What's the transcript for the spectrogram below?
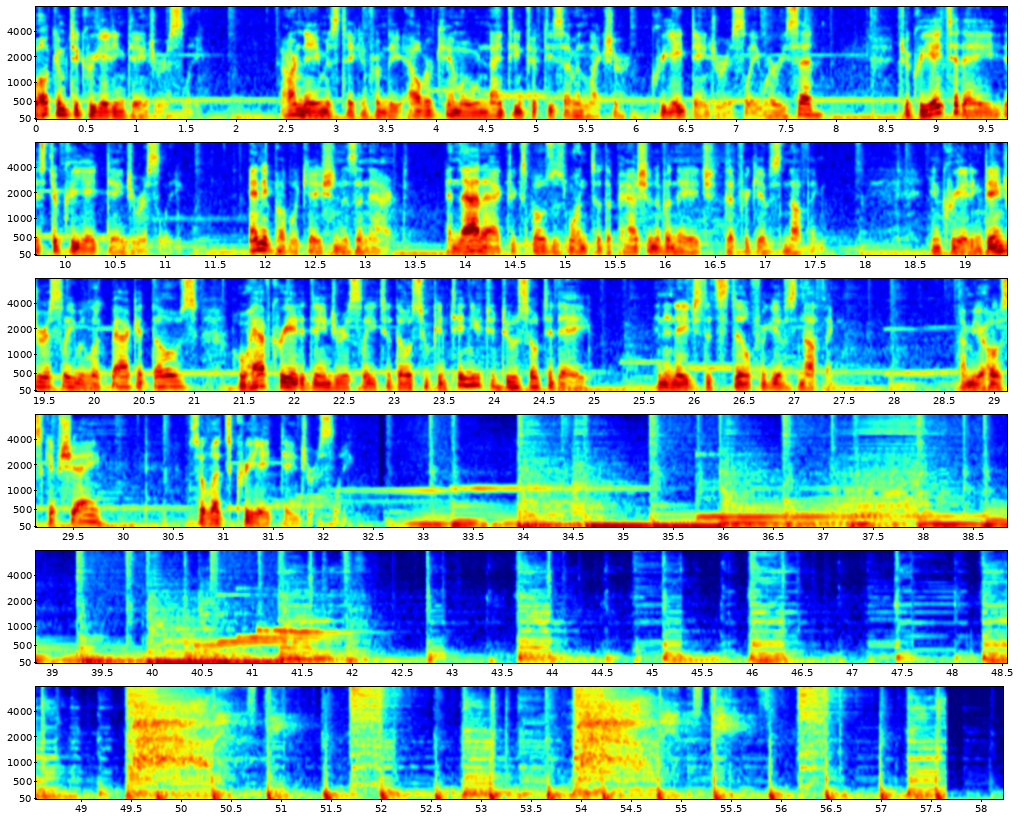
Welcome to Creating Dangerously. Our name is taken from the Albert Camus 1957 lecture, Create Dangerously, where he said, To create today is to create dangerously. Any publication is an act, and that act exposes one to the passion of an age that forgives nothing. In Creating Dangerously, we look back at those who have created dangerously to those who continue to do so today in an age that still forgives nothing. I'm your host, Skip Shea, so let's create dangerously.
